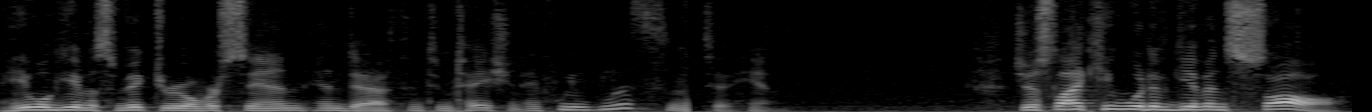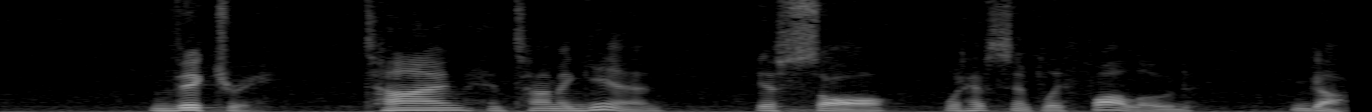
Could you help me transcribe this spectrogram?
And He will give us victory over sin and death and temptation if we listen to Him. Just like He would have given Saul victory time and time again if Saul would have simply followed God.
